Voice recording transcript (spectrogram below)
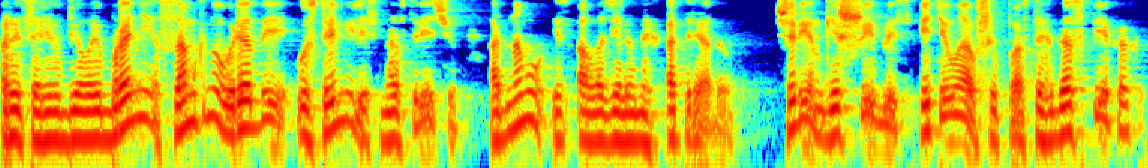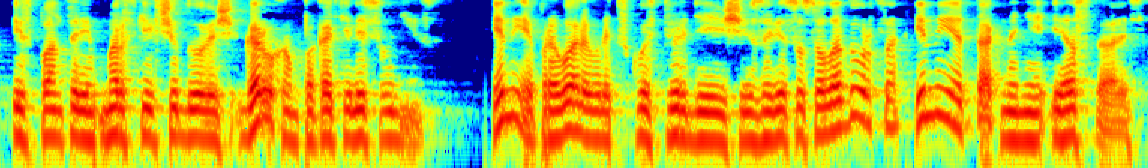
Рыцари в белой броне, сомкнув ряды, устремились навстречу одному из алло-зеленых отрядов. Шеренги сшиблись, и тела в шипастых доспехах из панцирей морских чудовищ горохом покатились вниз. Иные проваливались сквозь твердеющую завесу Саладорца, иные так на ней и остались.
